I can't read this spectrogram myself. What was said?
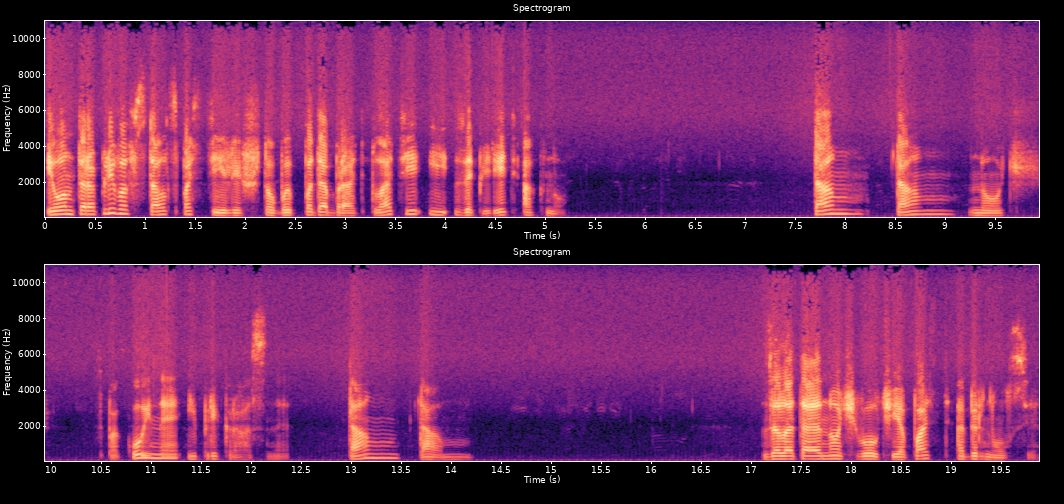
И он торопливо встал с постели, чтобы подобрать платье и запереть окно. Там, там ночь, спокойная и прекрасная. Там, там. Золотая ночь, волчья пасть обернулся.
